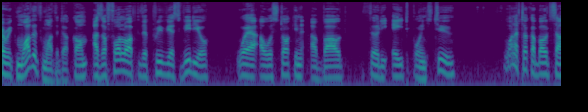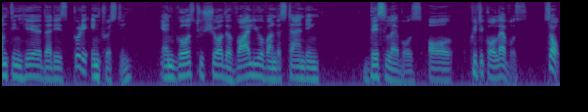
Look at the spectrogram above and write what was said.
Eric as a follow-up to the previous video where I was talking about 38.2. I want to talk about something here that is pretty interesting and goes to show the value of understanding these levels or critical levels. So,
